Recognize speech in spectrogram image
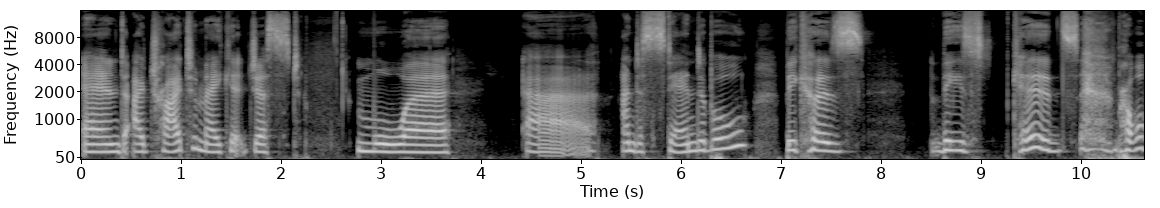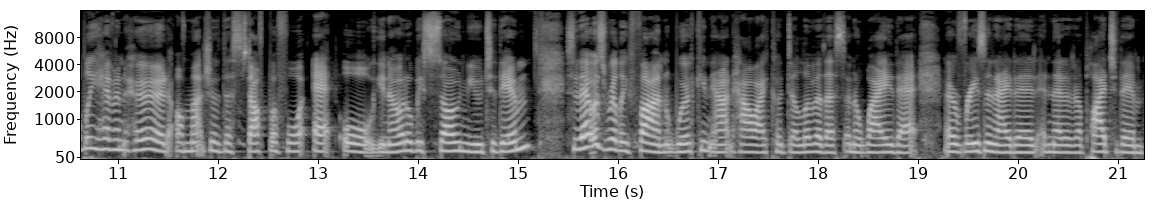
and I try to make it just more uh, understandable because these kids probably haven't heard of much of this stuff before at all. You know, it'll be so new to them. So that was really fun working out how I could deliver this in a way that it resonated and that it applied to them.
